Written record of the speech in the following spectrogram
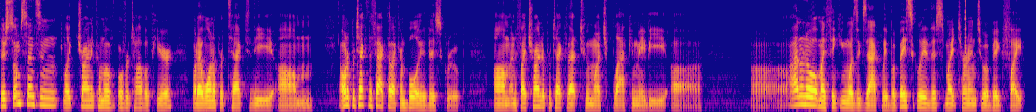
there's some sense in, like, trying to come over, over top of here, but I want to protect the, um, I want to protect the fact that I can bully this group. Um, and if I try to protect that too much, black can maybe, uh, uh, I don't know what my thinking was exactly, but basically this might turn into a big fight.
